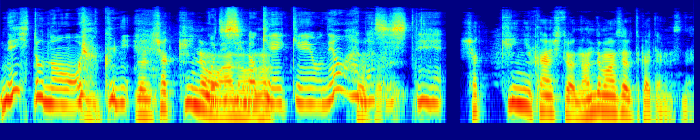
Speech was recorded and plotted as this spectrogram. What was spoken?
ね、人のお役に、で借金の、ご自身あの、の経験をね、お話しして、借金に関しては何でも話せるって書いてありますね。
